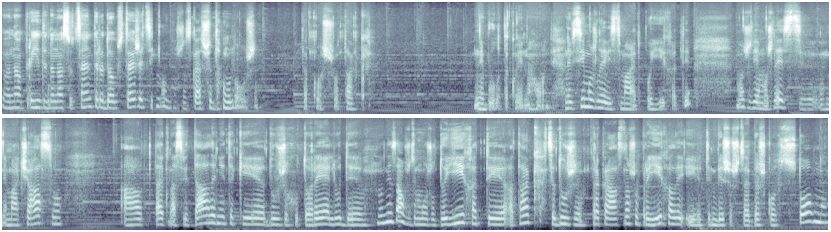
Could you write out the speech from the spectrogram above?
Вона приїде до нас у центр, до обстежиться. Ну, можна сказати, що давно вже. Також, що так не було такої нагоди. Не всі можливість мають поїхати. Може, є можливість, е, нема часу. А от так у нас віддалені такі, дуже хутори, люди ну, не завжди можуть доїхати. А так це дуже прекрасно, що приїхали, і тим більше, що це безкоштовно.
